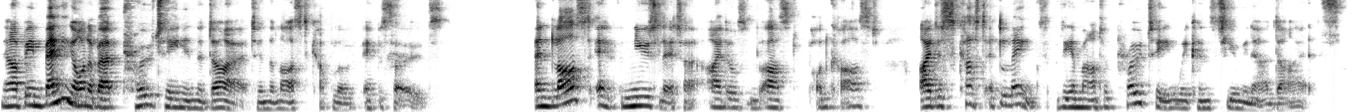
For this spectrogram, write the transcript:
Now, I've been banging on about protein in the diet in the last couple of episodes. And last newsletter, I last podcast, I discussed at length the amount of protein we consume in our diets.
